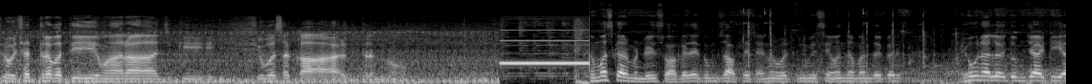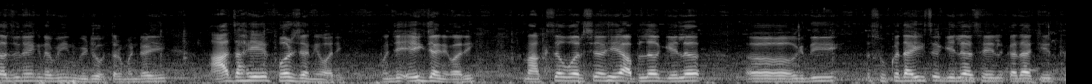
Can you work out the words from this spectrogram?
शिवछत्रपती महाराज की शुभ सकाळ मित्रांनो. नमस्कार मंडळी स्वागत आहे तुमचं आपल्या चॅनलवरती मी सेवन मांजरकर घेऊन आलो आहे तुमच्यासाठी अजून एक नवीन व्हिडिओ तर मंडळी आज आहे फर्स्ट जानेवारी म्हणजे एक जानेवारी. मागचं वर्ष हे आपलं गेलं अगदी सुखदायीचं गेलं असेल कदाचित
